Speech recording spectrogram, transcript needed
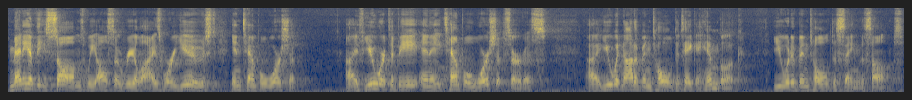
Many of these Psalms, we also realize, were used in temple worship. Uh, if you were to be in a temple worship service, uh, you would not have been told to take a hymn book, you would have been told to sing the Psalms.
